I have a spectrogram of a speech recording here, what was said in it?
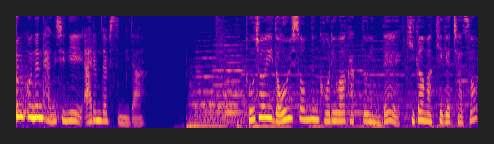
꿈꾸는 당신이 아름답습니다. 도저히 넣을 수 없는 거리와 각도인데 기가 막히게 차서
